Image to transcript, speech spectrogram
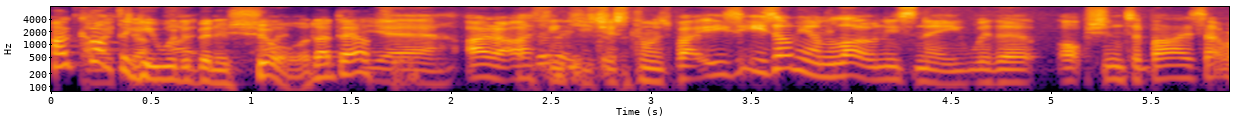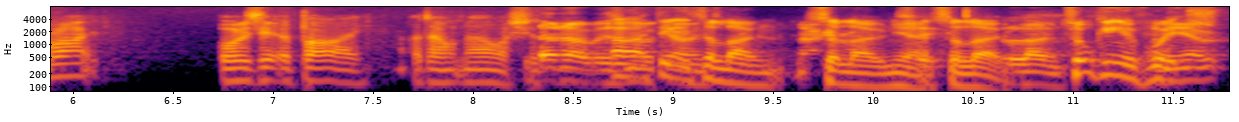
I can't I think he would have been assured. I, doubt it. Yeah, I, I think he just comes back. He's, he's only on loan, isn't he? With an option to buy, is that right? Or is it a buy? I don't know. I should. no, no, Uh, no I think it's a loan. It's a loan. Yeah, it's a loan. A loan. Talking of I mean, which, Go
